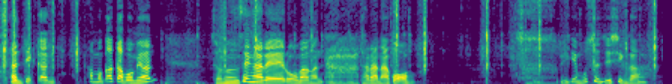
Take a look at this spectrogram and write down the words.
잔디 깎 한번 깎아보면 저는 생활의 로망은 다 달아나고 참 이게 무슨 짓인가 어,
